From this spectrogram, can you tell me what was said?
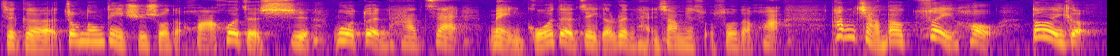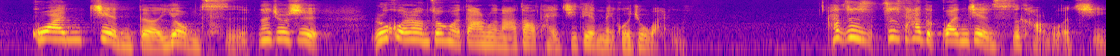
这个中东地区说的话，或者是莫顿他在美国的这个论坛上面所说的话，他们讲到最后都有一个关键的用词，那就是如果让中国大陆拿到台积电，美国就完了。他这是这是他的关键思考逻辑。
